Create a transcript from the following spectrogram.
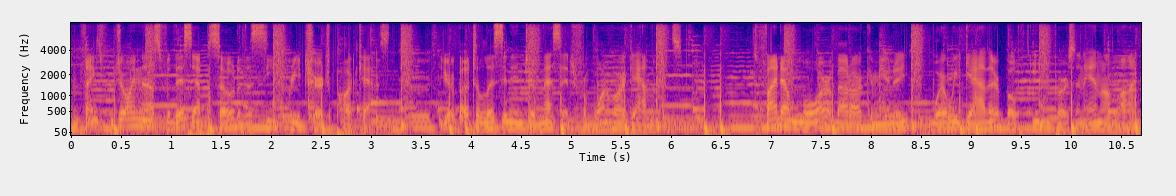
and thanks for joining us for this episode of the C3 Church Podcast. You're about to listen into a message from one of our gatherings. To find out more about our community, where we gather both in person and online,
